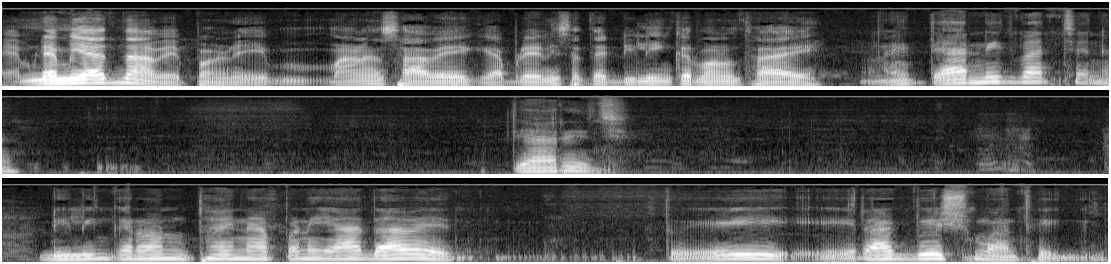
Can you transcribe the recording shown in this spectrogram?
એમને એમ યાદ ના આવે પણ એ માણસ આવે કે આપણે એની સાથે ડીલિંગ કરવાનું થાય. ત્યારની જ વાત છે ને. ત્યારે જ. ડીલિંગ કરવાનું થાય ને આપણને યાદ આવે તો એ એ રાગદ્વેષમાં થઈ ગયું.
